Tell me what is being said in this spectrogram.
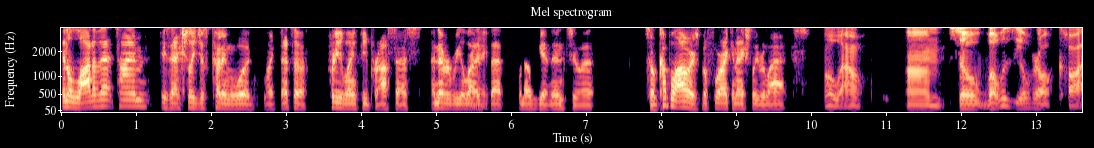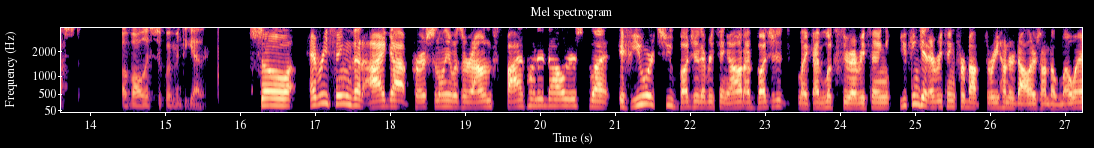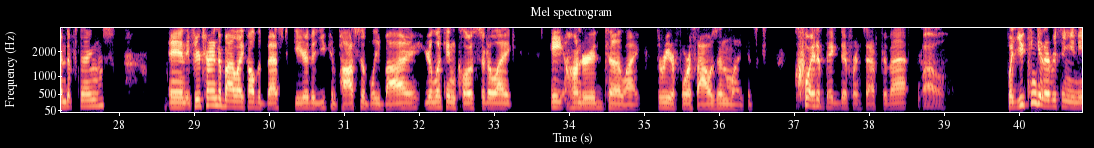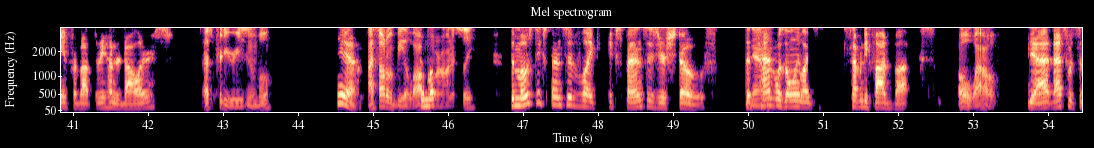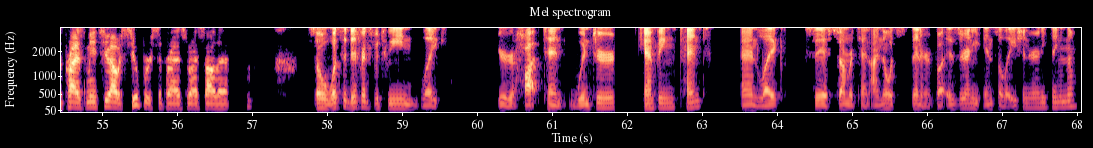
and a lot of that time is actually just cutting wood. Like that's a pretty lengthy process. I never realized Right. that when I was getting into it. So a couple hours before I can actually relax. Oh, wow. Um, so what was the overall cost of all this equipment together? So everything that I got personally was around five hundred dollars. But if you were to budget everything out, I budgeted like I looked through everything. You can get everything for about three hundred dollars on the low end of things. And if you're trying to buy like all the best gear that you can possibly buy, you're looking closer to like eight hundred to like three or four thousand. Like it's quite a big difference after that. Wow. But you can get everything you need for about three hundred dollars. That's pretty reasonable. Yeah. I thought it would be a lot The mo- more, honestly. the most expensive like expense is your stove. The Now- tent was only like 75 bucks. Oh, wow. Yeah, that's what surprised me too. I was super surprised when I saw that. So, what's the difference between like your hot tent winter camping tent and like say a summer tent? I know it's thinner, but is there any insulation or anything in them?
